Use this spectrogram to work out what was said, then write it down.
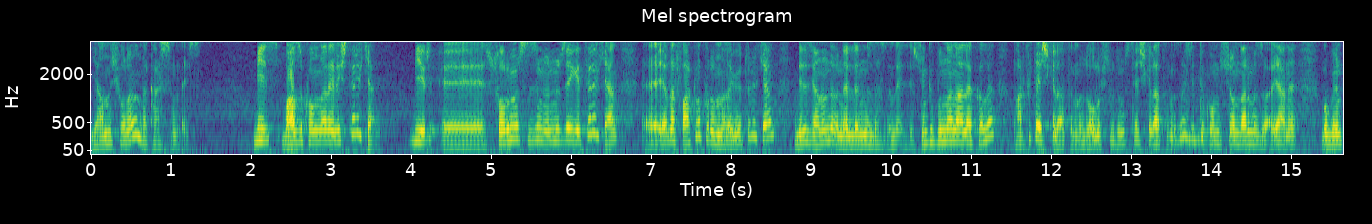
yanlış olanın da karşısındayız. Biz bazı konuları eleştirirken bir e, sorunu sizin önünüze getirirken e, ya da farklı kurumlara götürürken biz yanında önerilerimizi de hazırlayacağız. Çünkü bundan alakalı parti teşkilatımızda, oluşturduğumuz teşkilatımızda ciddi komisyonlarımız var. Yani bugün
